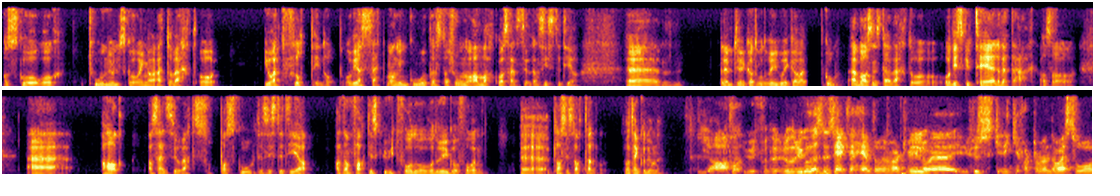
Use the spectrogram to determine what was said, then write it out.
og skårer 2-0-skåringer etter hvert. Og jo et flott innhopp. Og vi har sett mange gode prestasjoner av Marco Ascencio den siste tida. Eh, det betyr ikke at Rodrigo ikke har vært god. Jeg bare syns det er verdt å, å, diskutere dette her. Altså, eh, har Ascencio vært såpass god den siste tida at han faktisk utfordrer Rodrigo for en eh, plass i starttelefon? Hva tenker du om det? Ja, at han utfordrer Rodrigo, det syns jeg egentlig er hevet over enhver tvil. Og jeg husker ikke farta hvem det var jeg så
